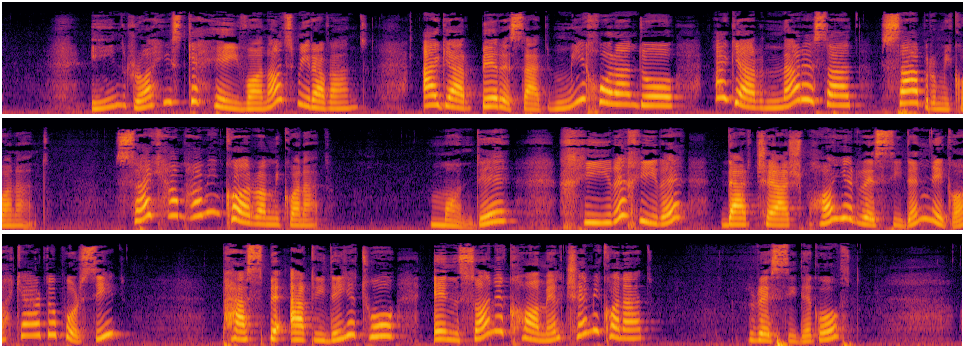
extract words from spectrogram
این راهی است که حیوانات می روند اگر برسد می خورند و اگر نرسد صبر می کنند سگ هم همین کار را می کند مانده خیره خیره در چشمهای رسیده نگاه کرد و پرسید پس به عقیده تو انسان کامل چه می کند؟ رسیده گفت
